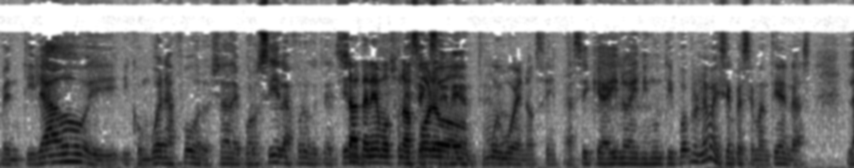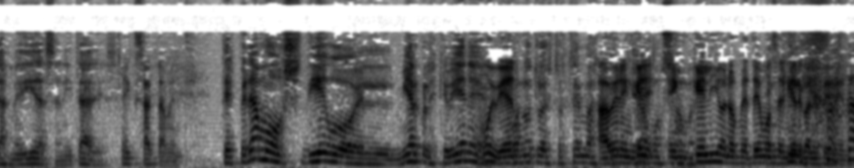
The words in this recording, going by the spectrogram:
ventilado y, con buen aforo. Ya de por sí el aforo que ustedes tienen. Ya tenemos un aforo muy bueno, sí. Así que ahí no hay ningún tipo de problema y siempre se mantienen las, las medidas sanitarias. Exactamente. Te esperamos, Diego, el miércoles que viene Muy bien. con otro de estos temas. A ver en, qué, en qué lío nos metemos el miércoles que viene.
